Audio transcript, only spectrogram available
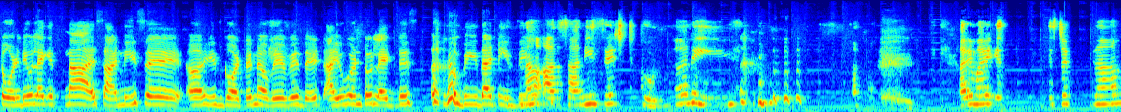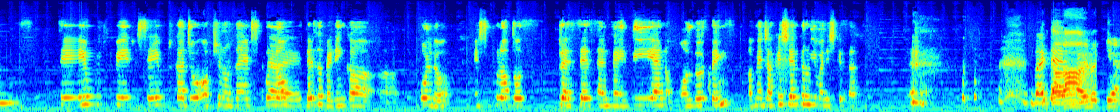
told you like itna asani se uh, he's gotten away with it, are you going to let this be that easy? इतना आसानी से छोड़ूँगा नहीं। अरे my Instagram saved page saved का जो ऑप्शन होता है it's full of. There is a wedding का folder it's full of those dresses and mehndi and all those things अब मैं जाके शेयर करूँगी मनीष के साथ। But know,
